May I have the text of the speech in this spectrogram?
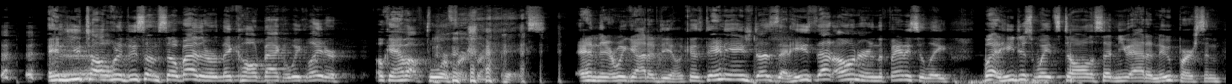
and Utah wanted to do something so bad, they called back a week later. Okay, how about four first round picks? And there we got a deal because Danny Ainge does that. He's that owner in the fantasy league, but he just waits till all of a sudden you add a new person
